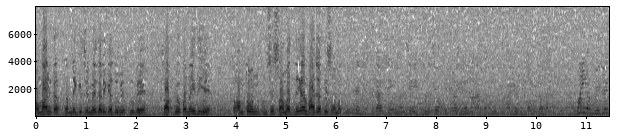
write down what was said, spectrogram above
अवमान कर- करने की जिम्मेदारी क्या दुबे, दुबे साहब के ऊपर नहीं दी है तो हम तो उन, उनसे सहमत नहीं है और भाजपा भी सहमत नहीं है जिस प्रकार से मनसे मनसे और पिछड़ा जो है महाराष्ट्र के नेता है उनका मुद्दा था वहीं अब वीडियो एक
